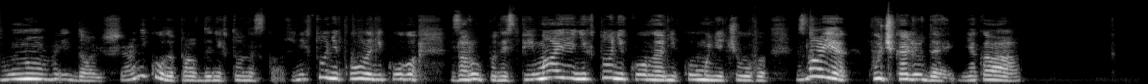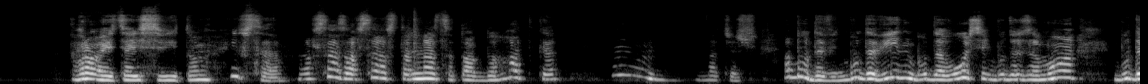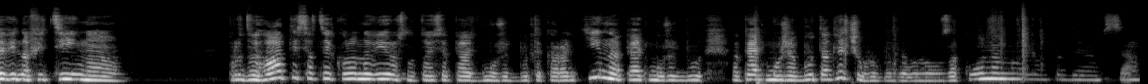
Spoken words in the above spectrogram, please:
Ну і далі. А ніколи правди ніхто не скаже. Ніхто ніколи нікого за руку не спіймає, ніхто ніколи нікому нічого. Знає кучка людей, яка грається із світом, і все. А все за все остальне це так догадки. Бачиш, а буде він, буде він, буде осінь, буде зима, буде він офіційно продвигатися цей коронавірус, ну тобто опять можуть бути карантини, опять можуть бути, опять може бути. А для чого буде воно узаконено? Ну, Подивимося.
